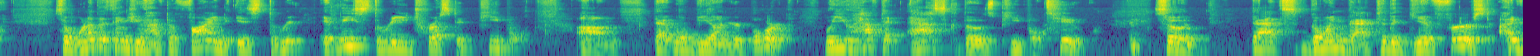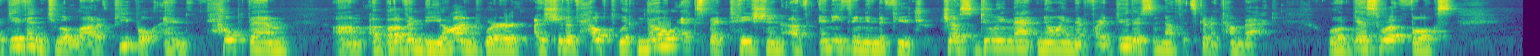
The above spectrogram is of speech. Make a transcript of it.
So one of the things you have to find is three, at least three trusted people um, that will be on your board. Well, you have to ask those people too. So that's going back to the give first. I've given to a lot of people and helped them um, above and beyond where I should have helped with no expectation of anything in the future. Just doing that, knowing that if I do this enough, it's going to come back. Well, guess what, folks?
